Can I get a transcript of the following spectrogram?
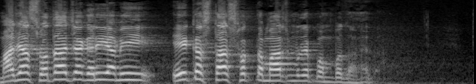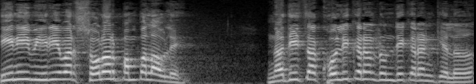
माझ्या स्वतःच्या घरी आम्ही एकच तास फक्त मार्चमध्ये पंप झालेला. तिन्ही विहिरीवर सोलर पंप लावले. नदीचं खोलीकरण रुंदीकरण केलं.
